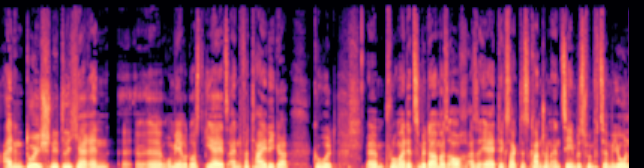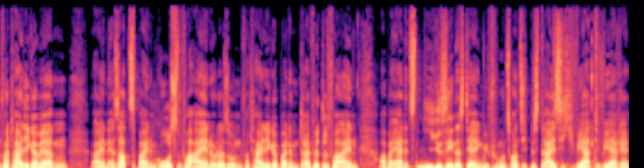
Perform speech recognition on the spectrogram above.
einen durchschnittlicheren äh, äh, Romero. Du hast eher jetzt einen Verteidiger geholt. Ähm, Flo meinte zu mir damals auch, also er hätte gesagt, das kann schon ein 10 bis 15 Millionen Verteidiger werden, ein Ersatz bei einem großen Verein oder so ein Verteidiger bei einem Dreiviertelverein, aber er hat jetzt nie gesehen, dass der irgendwie 25 bis 30 wert wäre.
